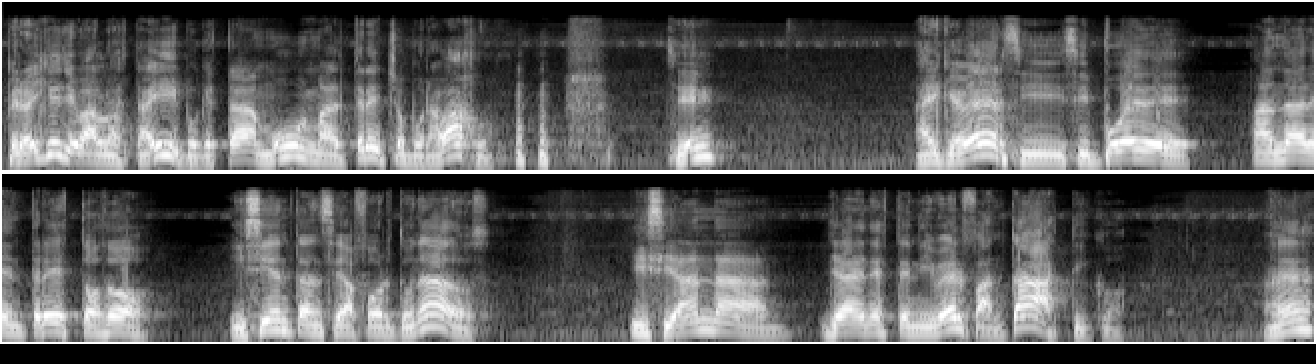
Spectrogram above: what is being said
Pero hay que llevarlo hasta ahí porque está muy maltrecho por abajo. ¿Sí? Hay que ver si, si puede andar entre estos dos. Y siéntanse afortunados. Y si andan ya en este nivel, fantástico. ¿eh?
